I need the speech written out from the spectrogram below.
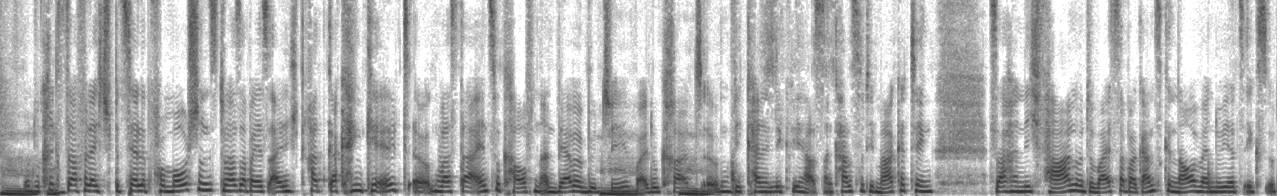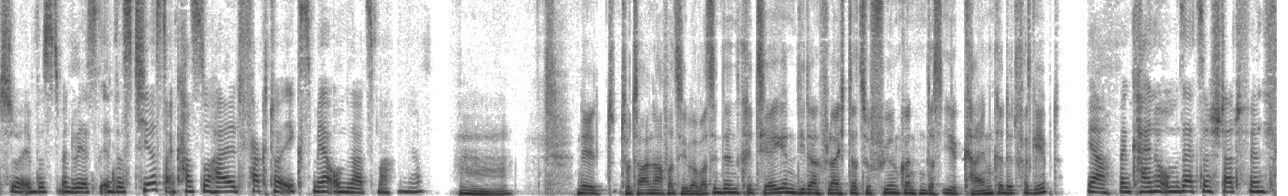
Mhm. Und du kriegst da vielleicht spezielle Promotions, du hast aber jetzt eigentlich gerade gar kein Geld, irgendwas da einzukaufen an Werbebudget, mhm. weil du gerade mhm. irgendwie keine Liquid hast. Dann kannst du die Marketing-Sache nicht fahren und du weißt aber ganz genau, wenn du jetzt XY invest wenn du jetzt investierst, dann kannst du halt Faktor X mehr Umsatz machen, ja? Hm. Nee, total nachvollziehbar. Was sind denn Kriterien, die dann vielleicht dazu führen könnten, dass ihr keinen Kredit vergebt? Ja, wenn keine Umsätze stattfinden.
